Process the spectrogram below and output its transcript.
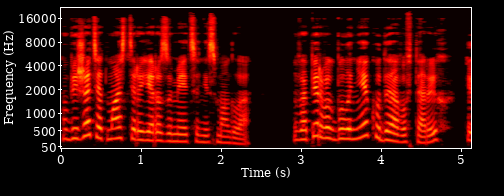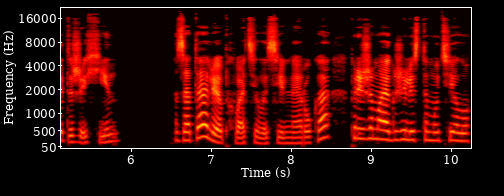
Убежать от мастера я, разумеется, не смогла. Во-первых, было некуда, а во-вторых, это же хин. За талию обхватила сильная рука, прижимая к жилистому телу,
